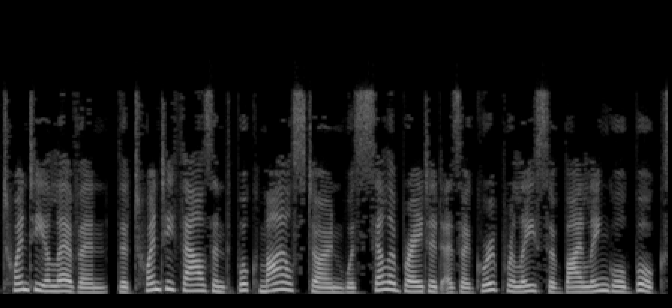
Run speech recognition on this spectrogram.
2011, the 20,000th book milestone was celebrated as a group release of bilingual books.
